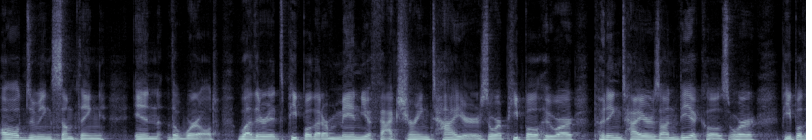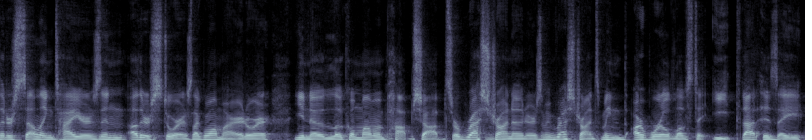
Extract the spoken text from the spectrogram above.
all doing something in the world, whether it's people that are manufacturing tires or people who are putting tires on vehicles or people that are selling tires in other stores like Walmart or, you know, local mom and pop shops or restaurant owners. I mean, restaurants, I mean, our world loves to eat. That is a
